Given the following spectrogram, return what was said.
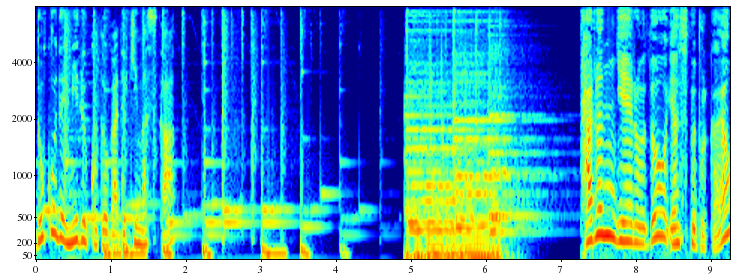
どこで見ることができますか 다른 예로도 연습해 볼까요?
